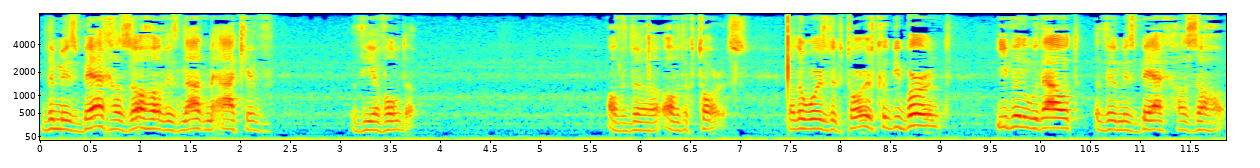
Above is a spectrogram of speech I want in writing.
The Mizbech HaZahav is not me'akiv the avoda of the of the Ketores. In other words, the Ketores could be burned even without the Mizbeach HaZahav.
